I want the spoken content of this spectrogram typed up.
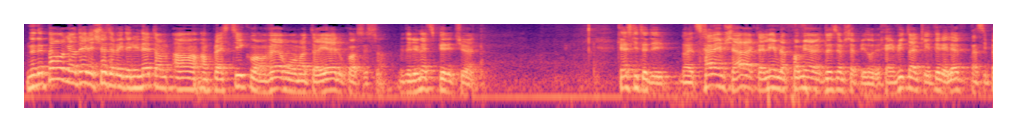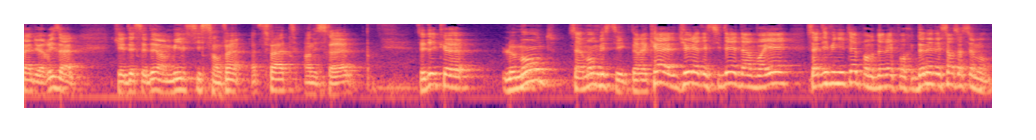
Ne pas regarder les choses avec des lunettes en, plastique ou en verre ou en matériel ou quoi que ce soit, mais des lunettes spirituelles. Qu'est-ce qu'il te dit? Dans Etzraim Sha'ar Klalim, la première, deuxième chapitre, de Chaim Vital, qui était l'élève principal du Harizal, qui est décédé en 1620 à Tzfat, en Israël, c'est dit que le monde, c'est un monde mystique, dans lequel Dieu a décidé d'envoyer sa divinité pour donner, donner naissance à ce monde.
